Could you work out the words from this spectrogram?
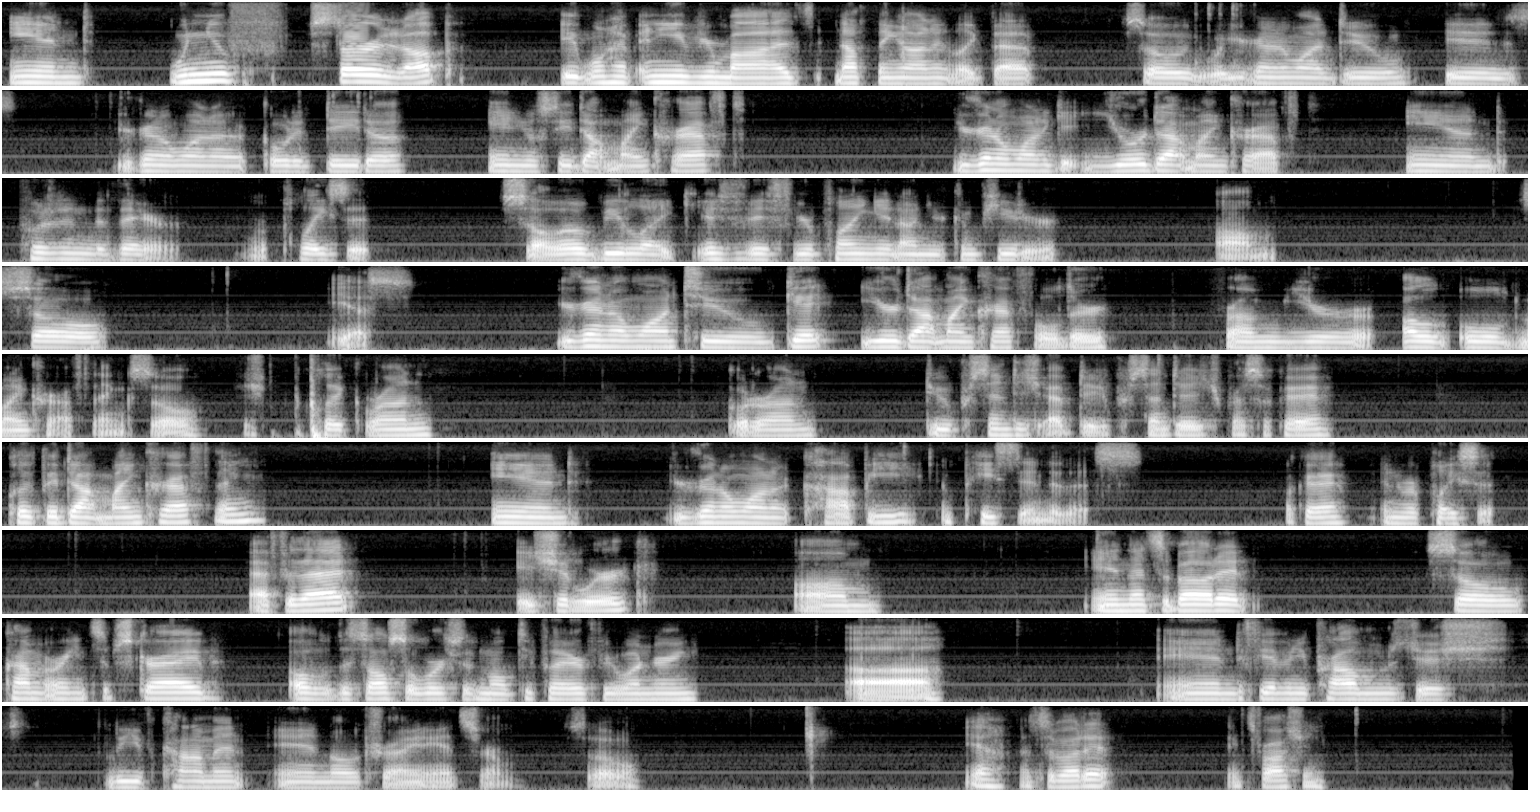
and when you start it up, it won't have any of your mods, nothing on it like that. So what you're going to want to do is you're going to want to go to data and you'll see .minecraft. You're going to want to get your .minecraft and put it into there. Replace it. So it'll be like if, if you're playing it on your computer. Um, so, yes you're going to want to get your .minecraft folder from your old, Minecraft thing. So just click run, go to run, do percentage appdata percentage, press OK. Click the .minecraft thing, and you're going to want to copy and paste it into this. Okay, and replace it. After that, it should work. Um, and that's about it. So comment, rate, and subscribe. Oh, this also works with multiplayer if you're wondering. Uh, and if you have any problems, just leave comment and I'll try and answer them. So, yeah, that's about it. Thanks for watching.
